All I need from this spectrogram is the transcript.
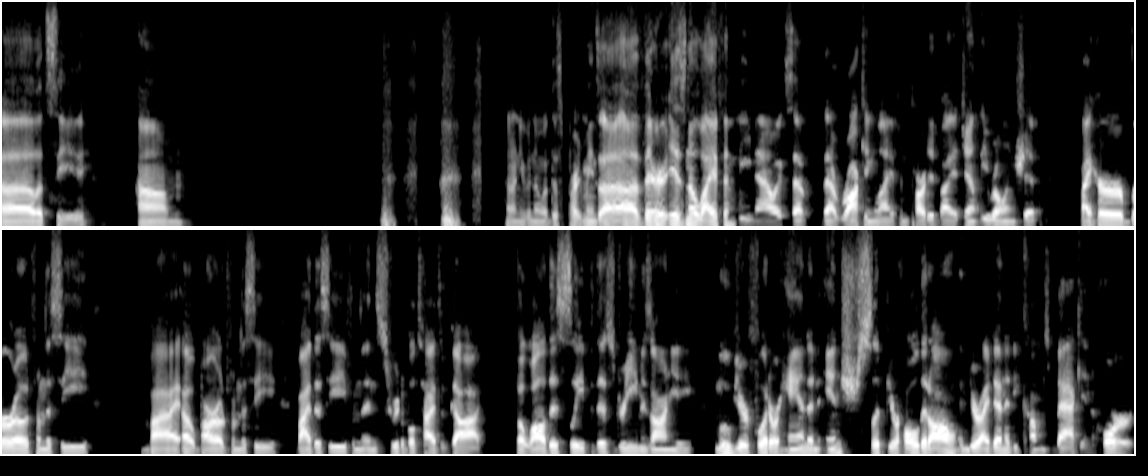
uh let's see um I don't even know what this part means. Uh, uh, there is no life in thee now except that rocking life imparted by a gently rolling ship, by her burrowed from the sea, by oh borrowed from the sea, by the sea from the inscrutable tides of God. But while this sleep, this dream is on ye, Move your foot or hand an inch, slip your hold at all, and your identity comes back in horror.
